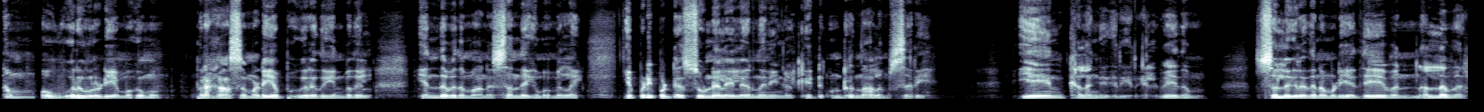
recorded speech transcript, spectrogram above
நம் ஒவ்வொருவருடைய முகமும் பிரகாசம் அடையப் போகிறது என்பதில் எந்த விதமான சந்தேகமும் இல்லை. எப்படிப்பட்ட சூழ்நிலையிலிருந்து நீங்கள் கேட்டுக்கொண்டிருந்தாலும் சரி ஏன் கலங்குகிறீர்கள்? வேதம் சொல்லுகிறது நம்முடைய தேவன் நல்லவர்.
